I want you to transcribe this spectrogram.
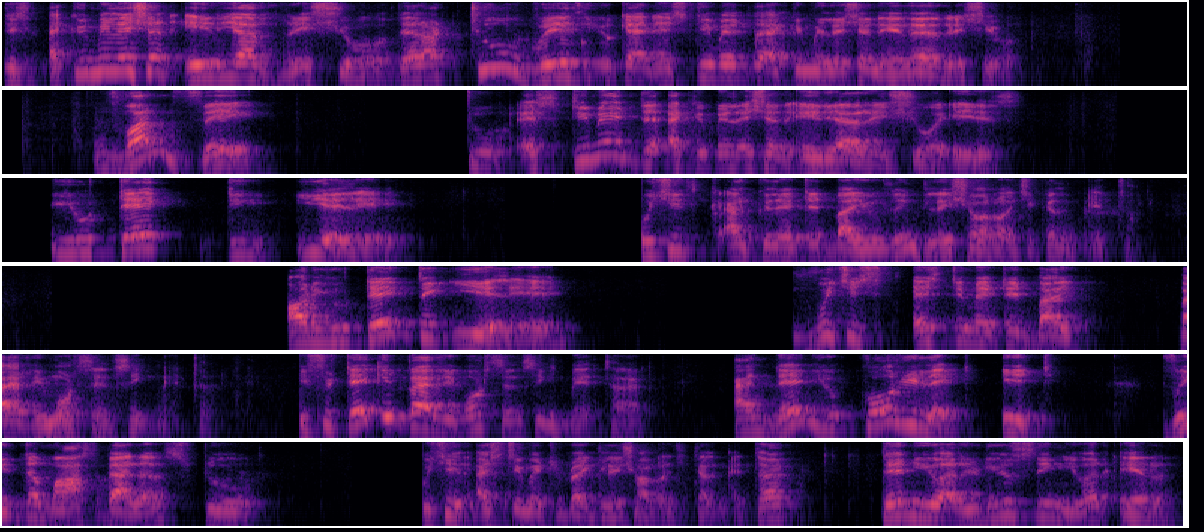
this accumulation area ratio, there are two ways you can estimate the accumulation area ratio. One way to estimate the accumulation area ratio is you take the ELA, which is calculated by using glaciological method. Or you take the ELA, which is estimated by, by remote sensing method. If you take it by remote sensing method, and then you correlate it with the mass balance to, which is estimated by glaciological method, then you are reducing your error.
